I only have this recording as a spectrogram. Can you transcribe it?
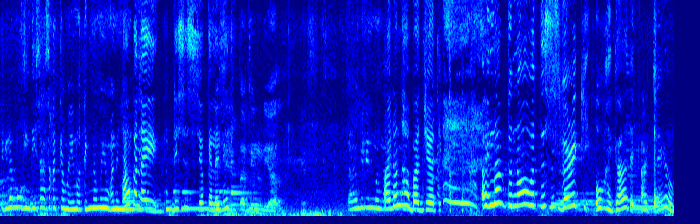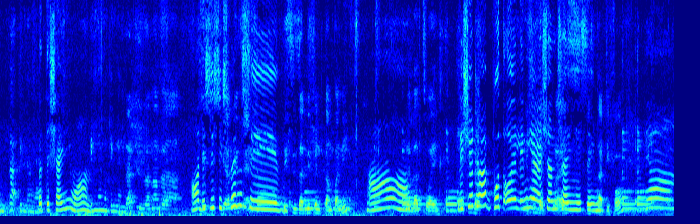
Tignan mo, hindi sasakit kamay mo. Tignan mo yung ano niya. How can I... This is ukulele? 13 real. Ah, bilhin mo na. I don't have budget. I love to know what this is very cute. Oh my god, they are two. Ah, tignan mo. But the shiny one. Tignan mo, tignan mo. That is another. Oh, this is expensive. This is a different company. Oh. So that's why. They should have put oil in here, the Shan price shiny is same. 34. Yeah.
